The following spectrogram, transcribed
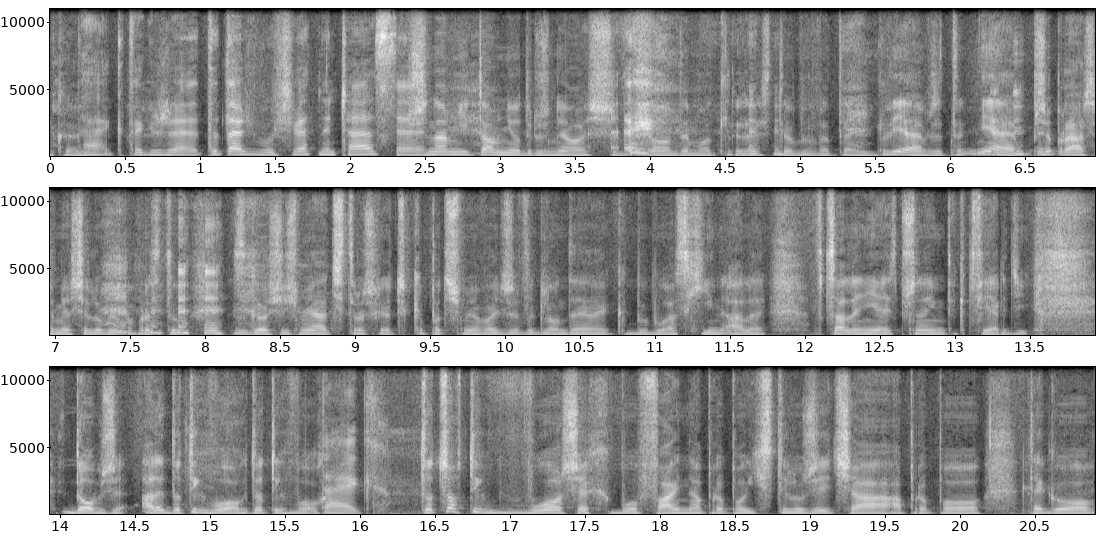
okej. Tak, także to też był świetny czas. Przynajmniej tam nie odróżniałaś się wyglądem od reszty obywateli. Wiem, że to... Nie, przepraszam, ja się lubię po prostu z Gosi śmiać, troszeczkę podśmiewać, że wygląda jakby była z Chin, ale wcale nie jest, przynajmniej tak twierdzi. Dobrze, ale do tych Włoch, do tych Włoch. Tak. To co w tych Włoszech było fajne a propos ich stylu życia, a propos tego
